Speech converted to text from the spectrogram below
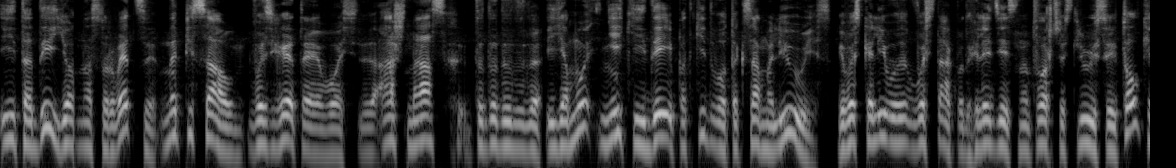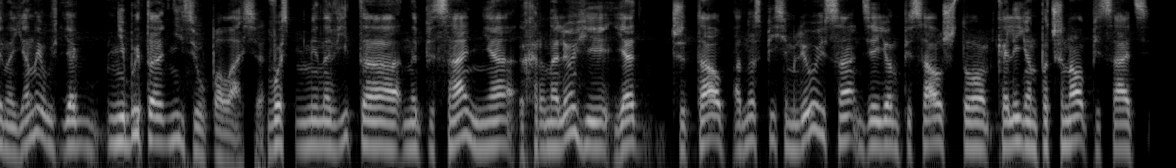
і тады ён на сурвэцы напісаў вось гэтае вось аж нас і яму нейкія ідэі падкідваў таксама льюіс. І вось калі вы вось так вот глядзець на творчасць льюіса і толкіна яны як нібыта ніці ў паласе вось менавіта напісання храналогіі я чытаў адно з пісем льюіса дзе ён пісаў што калі ён пачынаў пісаць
